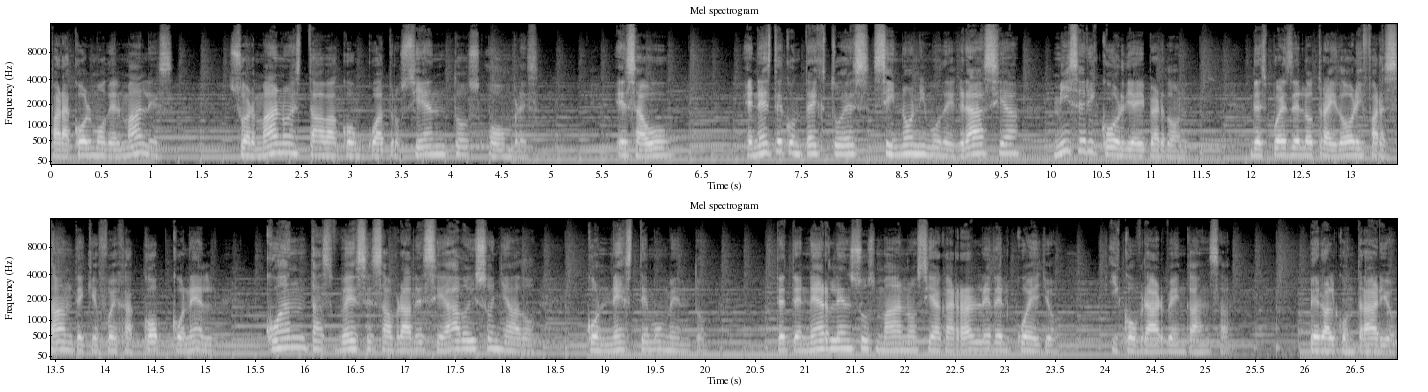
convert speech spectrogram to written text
Para colmo del males, su hermano estaba con 400 hombres. Esaú, en este contexto, es sinónimo de gracia, misericordia y perdón. Después de lo traidor y farsante que fue Jacob con él, ¿cuántas veces habrá deseado y soñado con este momento de tenerle en sus manos y agarrarle del cuello y cobrar venganza? Pero al contrario,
